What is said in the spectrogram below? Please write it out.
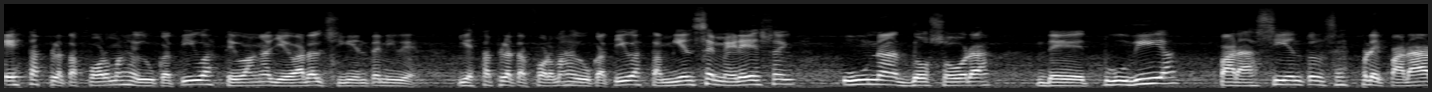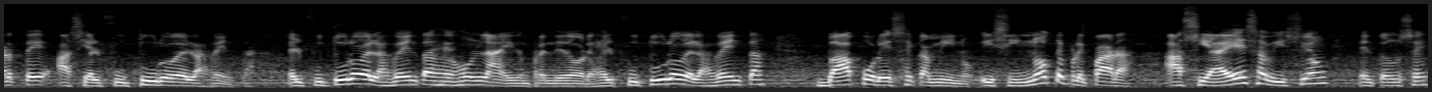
estas plataformas educativas te van a llevar al siguiente nivel. Y estas plataformas educativas también se merecen una, dos horas de tu día para así entonces prepararte hacia el futuro de las ventas. El futuro de las ventas es online, emprendedores. El futuro de las ventas va por ese camino. Y si no te preparas hacia esa visión, entonces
